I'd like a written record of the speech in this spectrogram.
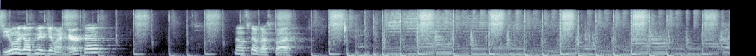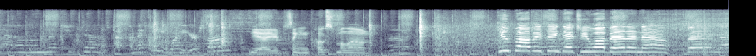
Do you want to go with me to get my haircut? No, let's go to Best Buy. Am I singing one of your songs? Yeah, you're singing Post Malone. You probably think that you are better now, better now.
